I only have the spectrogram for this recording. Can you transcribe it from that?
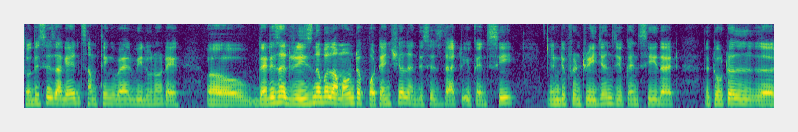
So, this is again something where we do not uh, uh, there is a reasonable amount of potential and this is that you can see in different regions you can see that the total uh,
